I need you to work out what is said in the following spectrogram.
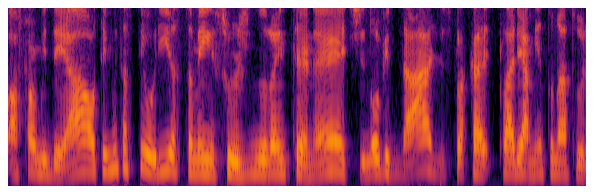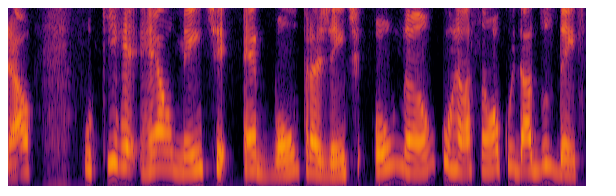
a forma ideal. Tem muitas teorias também surgindo na internet, novidades para clareamento natural. O que re realmente é bom para gente ou não com relação ao cuidado dos dentes.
